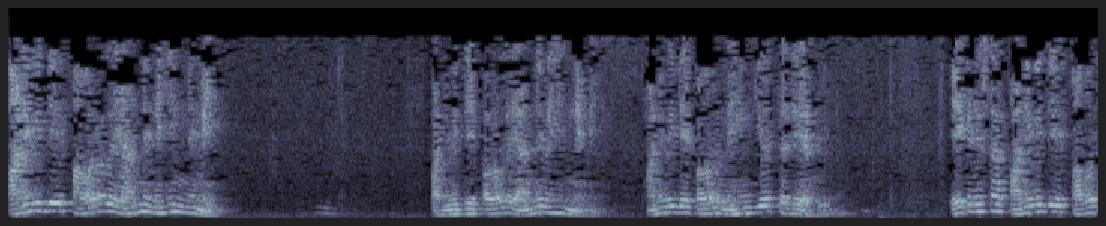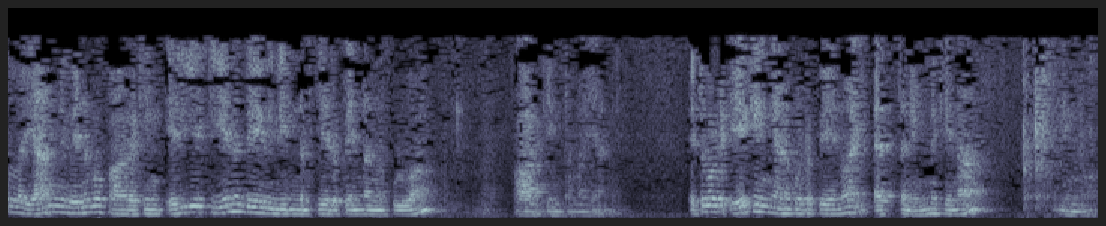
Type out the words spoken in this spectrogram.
පණිවිඩේ පවරල යන්නේ මෙහින් නෙමෙයි. පණිවිඩේ පවරල යන්නේ මෙහින් නෙමෙයි. පණිවිඩේ පවරල මෙහින් ගියොත් වැඩේ ඇදුණා. ඒක නිසා පණිවිඩේ පවරල යන්නේ වෙනම පාරකින් එළියේ තියෙන දේ විඳින්න කියලා පෙන්වන්න පුළුවන් පාරකින් තමයි යන්නේ. එතකොට ඒකෙන් යනකොට පේනවා ඇත්තන ඉන්න කෙනා ඉන්නවා.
